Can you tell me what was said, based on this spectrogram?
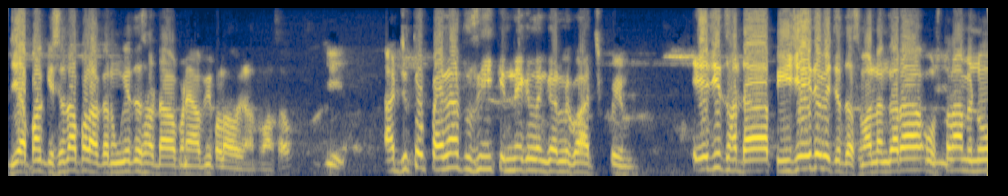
ਜੇ ਆਪਾਂ ਕਿਸੇ ਦਾ ਭਲਾ ਕਰੂਗੇ ਤੇ ਸਾਡਾ ਆਪਣੇ ਆਪ ਹੀ ਭਲਾ ਹੋ ਜਾਣਾ ਤੁਮਾਨ ਸਾਹਿਬ। ਜੀ। ਅੱਜ ਤੋਂ ਪਹਿਲਾਂ ਤੁਸੀਂ ਕਿੰਨੇ ਕ ਲੰਗਰ ਲਗਾ ਚੁੱਕੇ ਹੋ? ਇਹ ਜੀ ਸਾਡਾ ਪੀਜੀਆਈ ਦੇ ਵਿੱਚ 10ਵਾਂ ਲੰਗਰ ਆ। ਉਸ ਤਰ੍ਹਾਂ ਮੈਨੂੰ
